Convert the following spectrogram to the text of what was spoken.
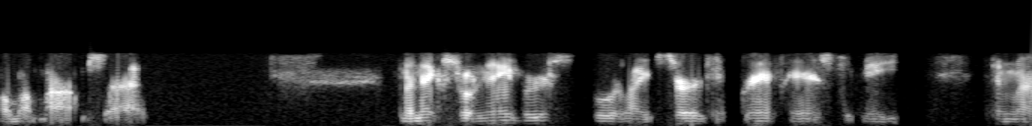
on my mom's side. My next door neighbors, who were like surrogate grandparents to me, and my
